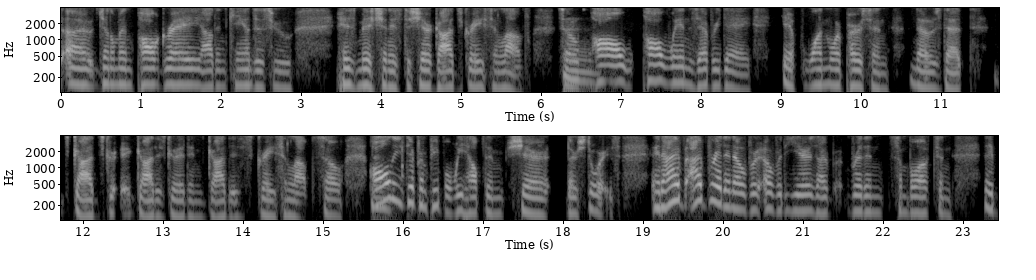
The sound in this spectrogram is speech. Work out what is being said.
a uh, gentleman, Paul Gray out in Kansas, who his mission is to share God's grace and love. So mm. Paul Paul wins every day if one more person knows that God's God is good and God is grace and love. So mm. all these different people, we help them share their stories. And I've I've written over over the years. I've written some books, and they've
